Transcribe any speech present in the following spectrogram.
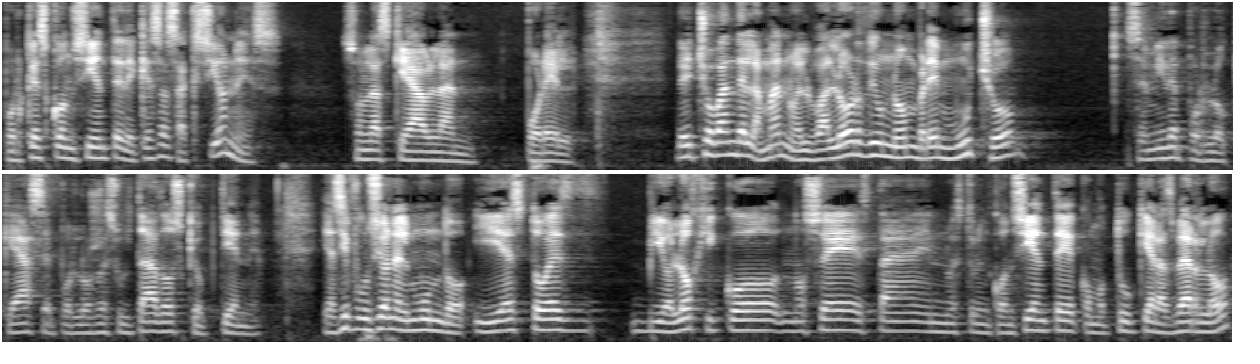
Porque es consciente de que esas acciones son las que hablan por él. De hecho, van de la mano. El valor de un hombre mucho se mide por lo que hace, por los resultados que obtiene. Y así funciona el mundo. Y esto es biológico, no sé, está en nuestro inconsciente, como tú quieras verlo,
